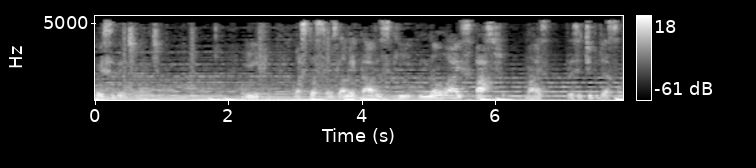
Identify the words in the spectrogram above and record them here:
coincidentemente. E, enfim, umas situações lamentáveis que não há espaço mais para esse tipo de ação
